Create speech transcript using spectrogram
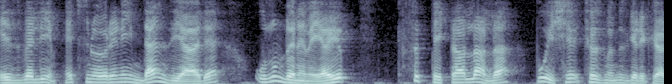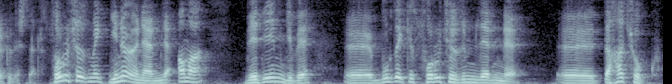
ezberleyeyim, hepsini öğreneyimden ziyade uzun döneme yayıp sık tekrarlarla bu işi çözmemiz gerekiyor arkadaşlar. Soru çözmek yine önemli ama dediğim gibi e, buradaki soru çözümlerini e, daha çok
